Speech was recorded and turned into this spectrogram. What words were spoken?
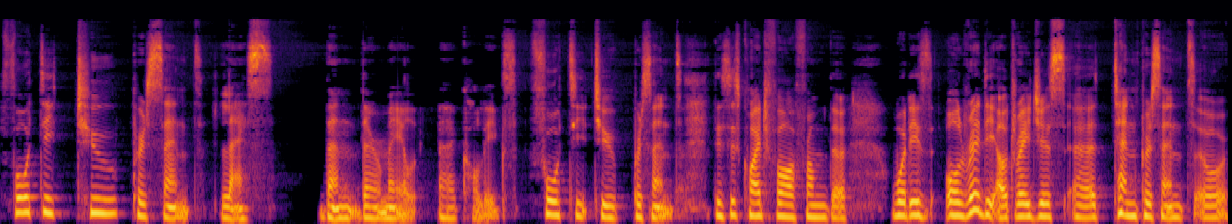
42% less than their male uh, colleagues. 42%. This is quite far from the, what is already outrageous, uh, 10% or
